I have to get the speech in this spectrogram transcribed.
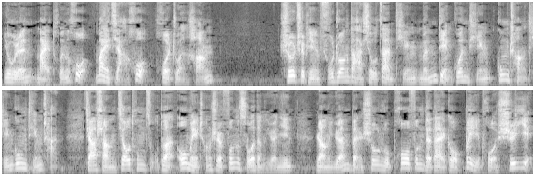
有人买囤货、卖假货或转行。奢侈品服装大秀暂停，门店关停，工厂停工停产，加上交通阻断、欧美城市封锁等原因，让原本收入颇丰的代购被迫失业。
